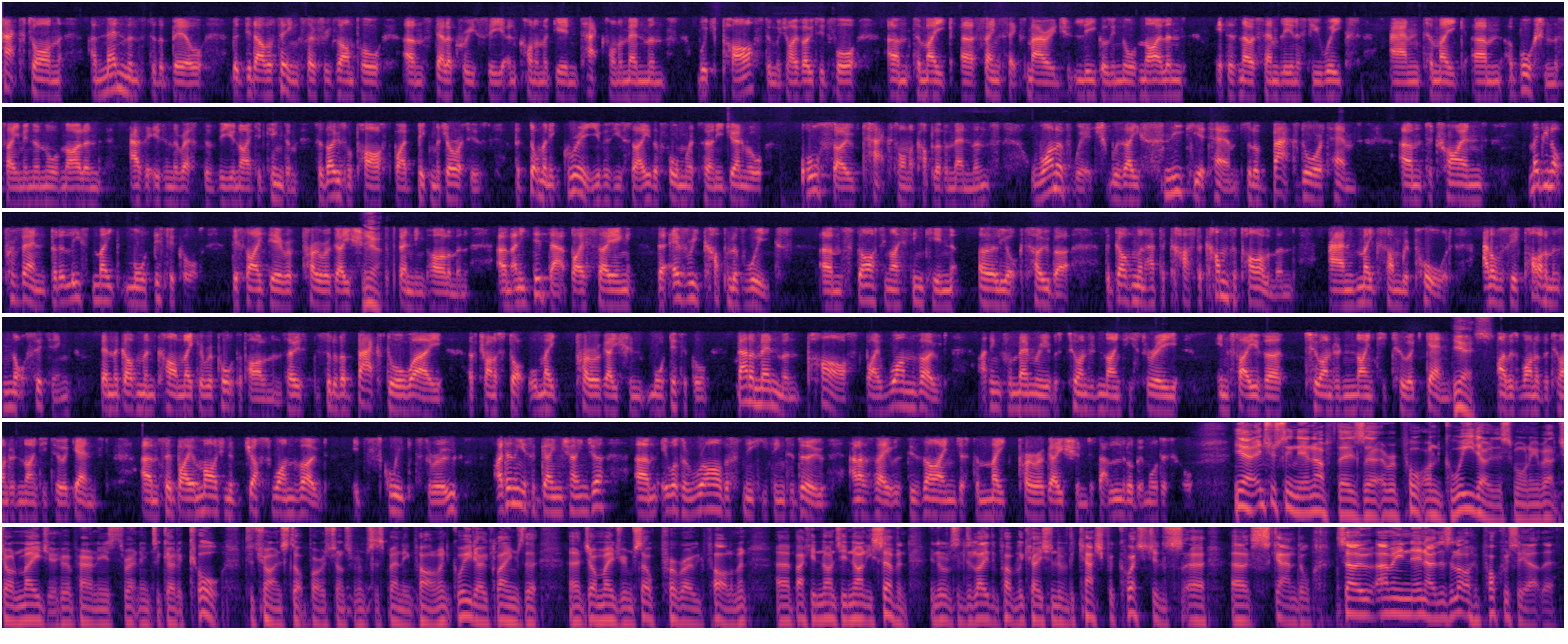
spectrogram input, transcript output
tacked on amendments to the bill that did other things. So, for example, um, Stella Creasy and Conor McGinn tacked on amendments which passed and which I voted for um, to make uh, same sex marriage legal in Northern Ireland if there's no assembly in a few weeks, and to make um, abortion the same in the Northern Ireland as it is in the rest of the United Kingdom. So, those were passed by big majorities. But Dominic Grieve, as you say, the former Attorney General, also tacked on a couple of amendments, one of which was a sneaky attempt, sort of backdoor attempt, um, to try and maybe not prevent, but at least make more difficult this idea of prorogation, Yeah. suspending Parliament. Um, and he did that by saying that every couple of weeks, um, starting I think in early October, the government had to have to come to Parliament and make some report. And obviously, if Parliament's not sitting, then the government can't make a report to Parliament. So it's sort of a backdoor way of trying to stop or make prorogation more difficult. That amendment passed by one vote. I think from memory it was 293 in favour, 292 against. Yes. I was one of the 292 against. Um, so by a margin of just one vote, it squeaked through. I don't think it's a game changer. Um, it was a rather sneaky thing to do, and as I say, it was designed just to make prorogation just that little bit more difficult. Yeah, interestingly enough, there's a, report on Guido this morning about John Major, who apparently is threatening to go to court to try and stop Boris Johnson from suspending Parliament. Guido claims that uh, John Major himself prorogued Parliament uh, back in 1997 in order to delay the publication of the Cash for Questions uh, uh, scandal. So, I mean, you know, there's a lot of hypocrisy out there.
